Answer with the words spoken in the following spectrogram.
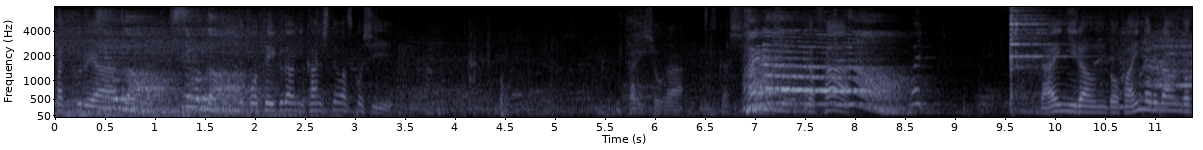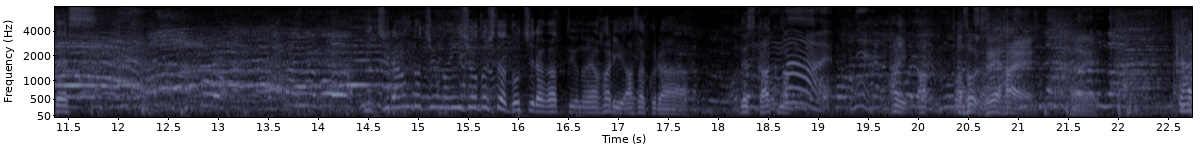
タックルやこうテイクダウンに関しては少し対処が難しい。さあ第2ラウンドファイナルラウンドです。1ラウンド中の印象としてはどちらがっていうのはやはり朝倉ですか、熊まあね、はい。ああそうですね。はい、はい、やは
